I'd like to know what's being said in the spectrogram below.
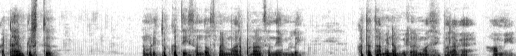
கட்டாயம் கிறிஸ்து நம்முடைய துக்கத்தை சந்தோஷமாய் மாறப்படாத சந்தேகமில்லை. கர்த்தர் தாமே நம் எல்லோரும் ஆசைப்பாராக ஆமேன்.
